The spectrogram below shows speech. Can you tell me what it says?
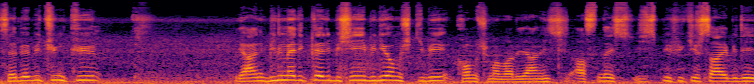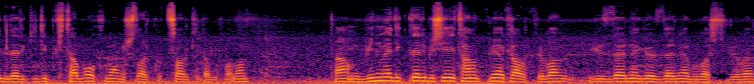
Sebebi çünkü yani bilmedikleri bir şeyi biliyormuş gibi konuşmalar. Yani hiç aslında hiç, hiçbir fikir sahibi değiller. Gidip kitabı okumamışlar, kutsal kitabı falan. Tamam bilmedikleri bir şeyi tanıtmaya kalkıyorlar. Yüzlerine gözlerine bulaştırıyorlar.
